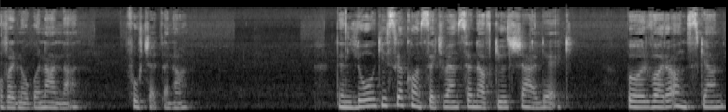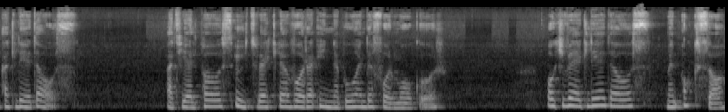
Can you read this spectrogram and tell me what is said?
över någon annan, fortsätter han. Den logiska konsekvensen av Guds kärlek bör vara önskan att leda oss, att hjälpa oss utveckla våra inneboende förmågor och vägleda oss, men också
